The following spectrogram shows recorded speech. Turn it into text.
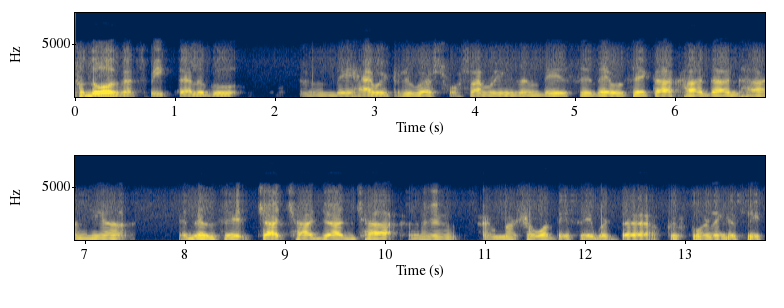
for those that speak Telugu, um, they have it reversed. For some reason, they say they will say ka kha ga gha and they'll say cha cha ja ja. And I'm not sure what they say, but the fifth one, I guess they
